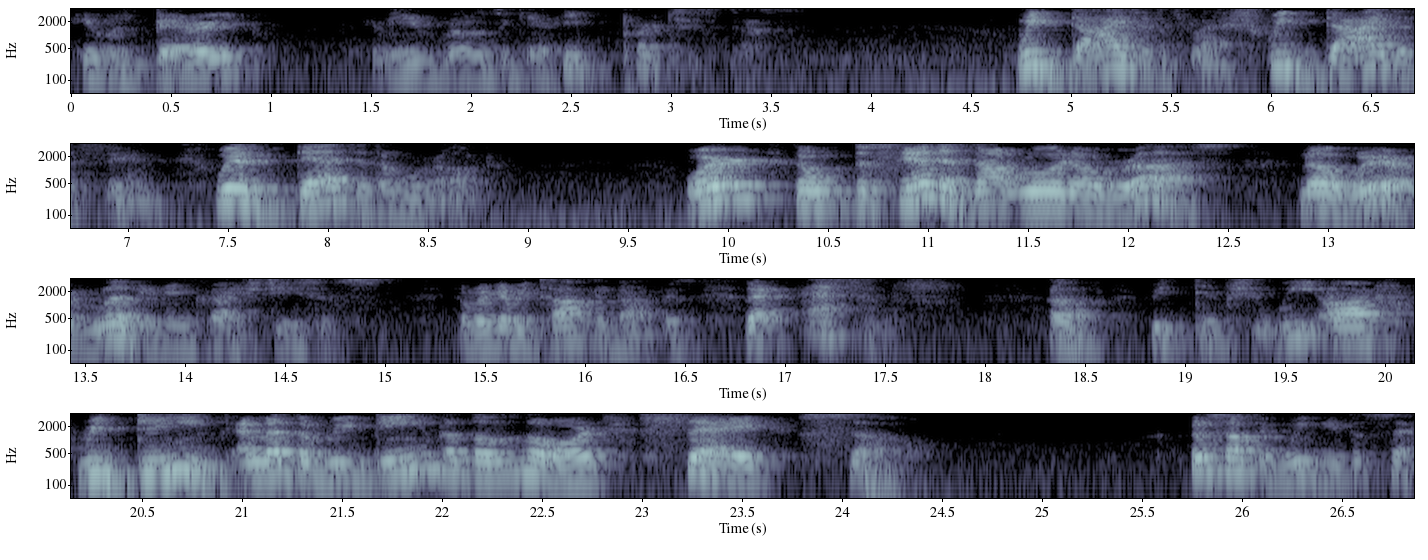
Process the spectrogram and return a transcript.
He was buried, and He rose again. He purchased us. We died to the flesh. We died to sin. We're dead to the world. We're, the, the sin is not ruling over us. No, we're living in Christ Jesus. And we're going to be talking about this. The essence of redemption. We are redeemed. And let the redeemed of the Lord say so. There's something we need to say.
